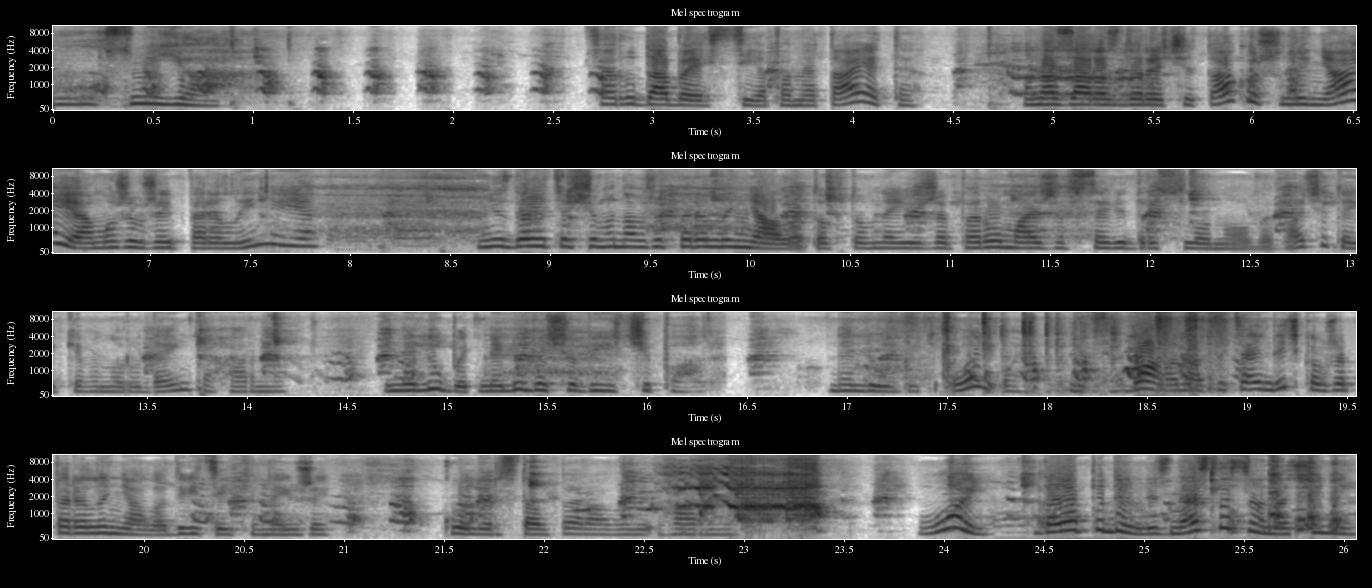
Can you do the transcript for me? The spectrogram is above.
О, змія. Це руда бестія, пам'ятаєте? Вона зараз, до речі, також линяє, а може вже й перелинює. Мені здається, що вона вже перелиняла, тобто в неї вже перо майже все відросло нове. Бачите, яке воно руденьке, гарне. І не любить, не любить, щоб її чіпали. Не любить. Ой, ой, дивіться. Да, вона, це ця індичка вже перелиняла. Дивіться, який в неї вже колір став пера гарний. Ой, дай я подивлюсь, знеслася вона чи ні?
